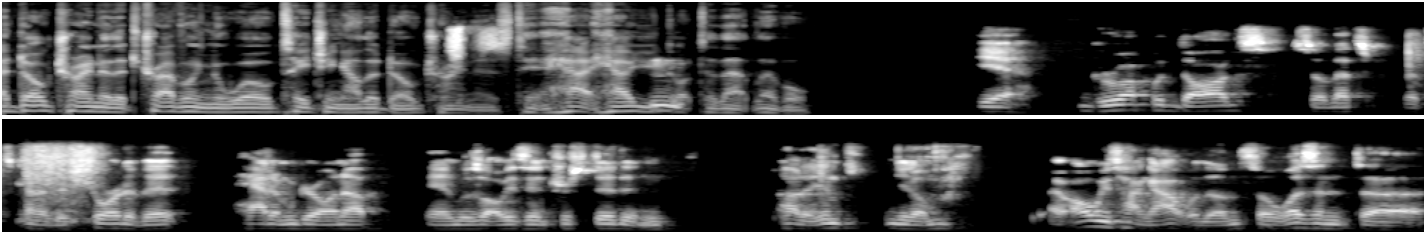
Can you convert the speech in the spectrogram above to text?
a dog trainer that's traveling the world teaching other dog trainers, to how, how you mm. got to that level. Yeah, grew up with dogs, so that's that's kind of the short of it. Had them growing up and was always interested in how to, you know, I always hung out with them. So it wasn't, uh,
